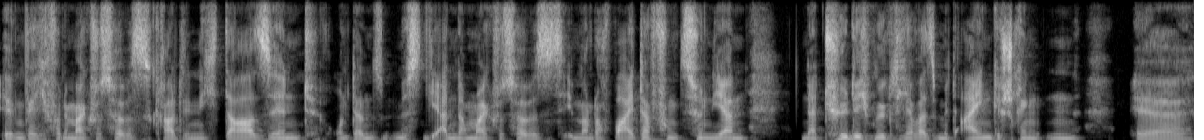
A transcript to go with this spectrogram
irgendwelche von den Microservices gerade nicht da sind und dann müssen die anderen Microservices immer noch weiter funktionieren. Natürlich möglicherweise mit eingeschränkten äh,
